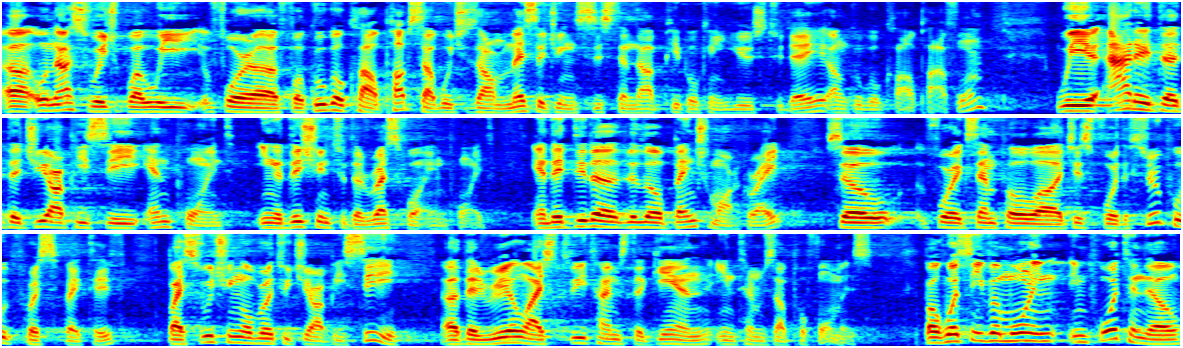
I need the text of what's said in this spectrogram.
uh, well, not switched, but we, for, uh, for Google Cloud PubSub, which is our messaging system that people can use today on Google Cloud Platform, we added the, the, gRPC endpoint in addition to the RESTful endpoint. And they did a little benchmark, right? So, for example, uh, just for the throughput perspective, by switching over to gRPC, uh, they realized three times the gain in terms of performance. But what's even more important, though,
